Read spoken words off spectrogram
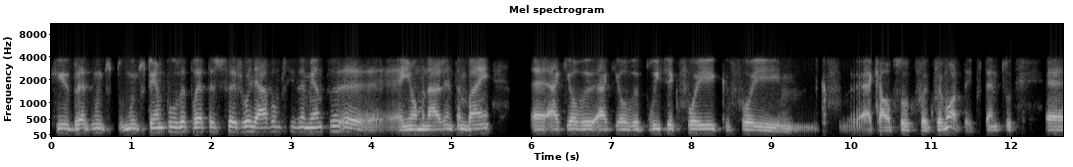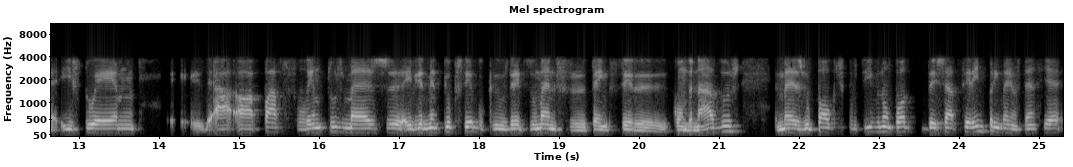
que durante muito, muito tempo os atletas se ajoelhavam precisamente uh, em homenagem também àquele, àquele polícia que foi, que foi, que aquela pessoa que foi, que foi morta. E, portanto, isto é. Há, há, passos lentos, mas evidentemente que eu percebo que os direitos humanos têm que ser condenados, mas o palco desportivo não pode deixar de ser, em primeira instância,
